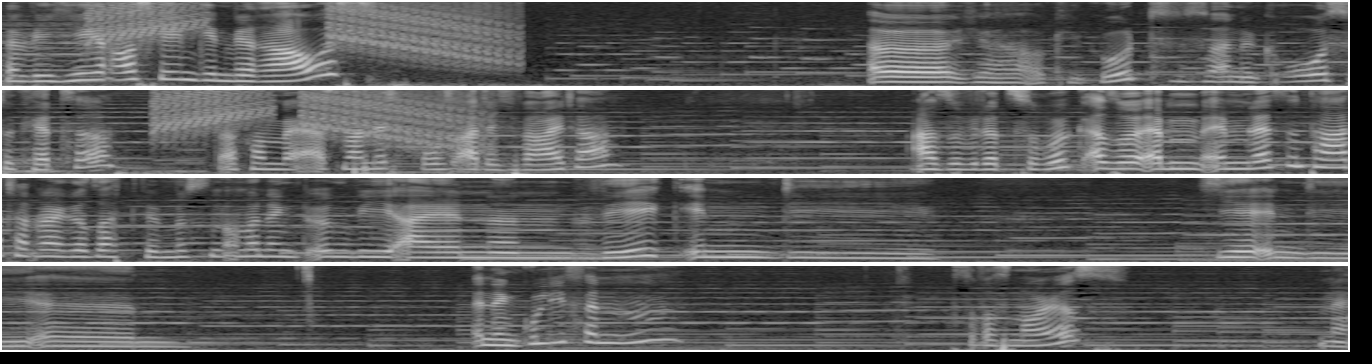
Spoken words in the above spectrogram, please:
Wenn wir hier rausgehen, gehen wir raus. Äh, ja, okay, gut. Das ist eine große Kette. Da kommen wir erstmal nicht großartig weiter. Also wieder zurück. Also im, im letzten Part hat man gesagt, wir müssen unbedingt irgendwie einen Weg in die hier in die, ähm, in den Gully finden. Ist da was Neues? Nee.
